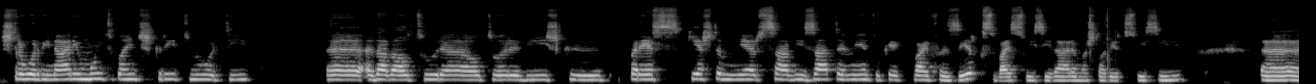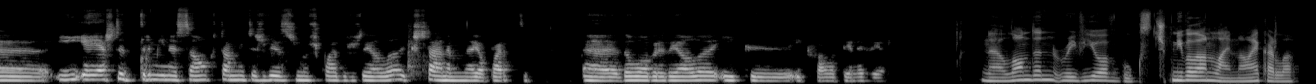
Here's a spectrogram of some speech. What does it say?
extraordinário, muito bem descrito no artigo. A dada altura, a autora diz que parece que esta mulher sabe exatamente o que é que vai fazer, que se vai suicidar, é uma história de suicídio. Uh, e é esta determinação que está muitas vezes nos quadros dela, que está na maior parte uh, da obra dela e que, e que vale a pena ver. Na London Review of Books, disponível online, não é, Carla?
